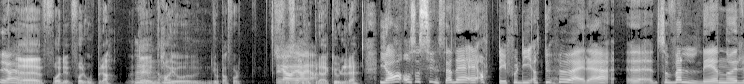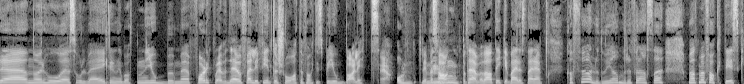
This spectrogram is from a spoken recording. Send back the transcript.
Ja, ja. eh, for, for opera. Det har jo gjort at folk syns Ja, ja, at ja. opera er kulere. Ja, og så syns jeg det er artig fordi at du hører så veldig når, eh, når hun eh, Solveig Klingebotn jobber med folk. Det er jo veldig fint å se at det faktisk blir jobba litt Ja. ordentlig med sang på TV. da, At det ikke bare er sånn Hva føler du i andre frase? Men at man faktisk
